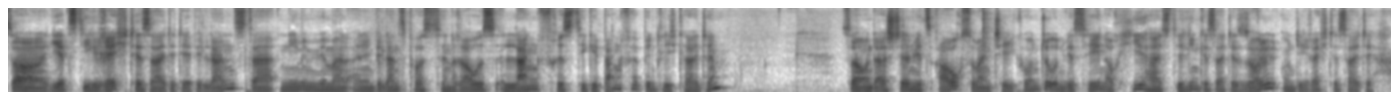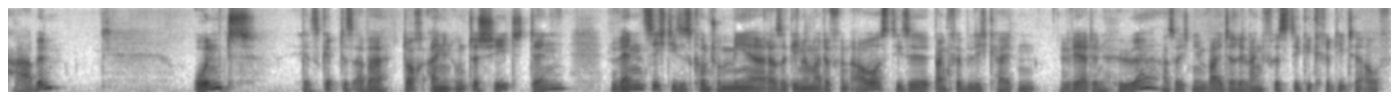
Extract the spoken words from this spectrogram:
So, jetzt die rechte Seite der Bilanz. Da nehmen wir mal einen Bilanzposten raus, langfristige Bankverbindlichkeiten. So, und da stellen wir jetzt auch so ein T-Konto und wir sehen, auch hier heißt die linke Seite soll und die rechte Seite haben. Und jetzt gibt es aber doch einen Unterschied, denn wenn sich dieses Konto mehrt, also gehen wir mal davon aus, diese Bankverbindlichkeiten werden höher, also ich nehme weitere langfristige Kredite auf,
